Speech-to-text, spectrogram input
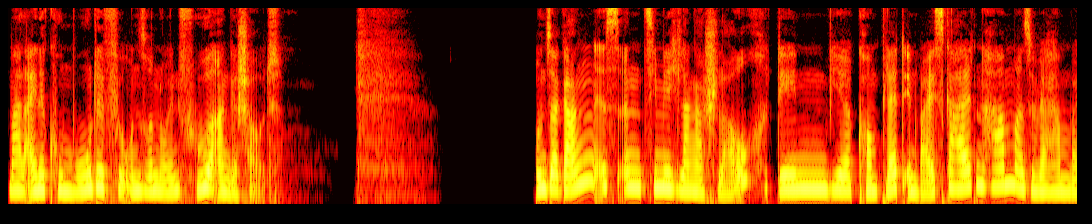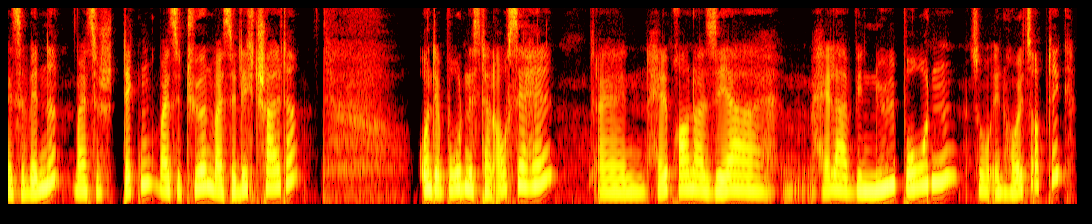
mal eine Kommode für unseren neuen Flur angeschaut. Unser Gang ist ein ziemlich langer Schlauch, den wir komplett in weiß gehalten haben. Also wir haben weiße Wände, weiße Decken, weiße Türen, weiße Lichtschalter. Und der Boden ist dann auch sehr hell. Ein hellbrauner, sehr heller Vinylboden, so in Holzoptik.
